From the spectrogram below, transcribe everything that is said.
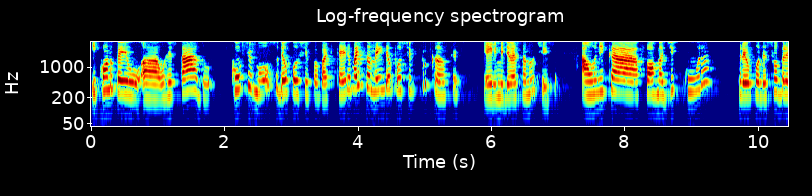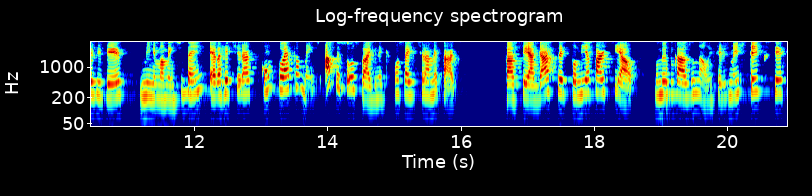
E quando veio uh, o resultado, confirmou se deu positivo para a bactéria, mas também deu positivo para o câncer. E aí ele me deu essa notícia. A única forma de cura para eu poder sobreviver minimamente bem era retirar completamente. Há pessoas, Wagner, que conseguem tirar metade. Fazer a gastrectomia parcial no meu caso, não. Infelizmente, teve que ser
